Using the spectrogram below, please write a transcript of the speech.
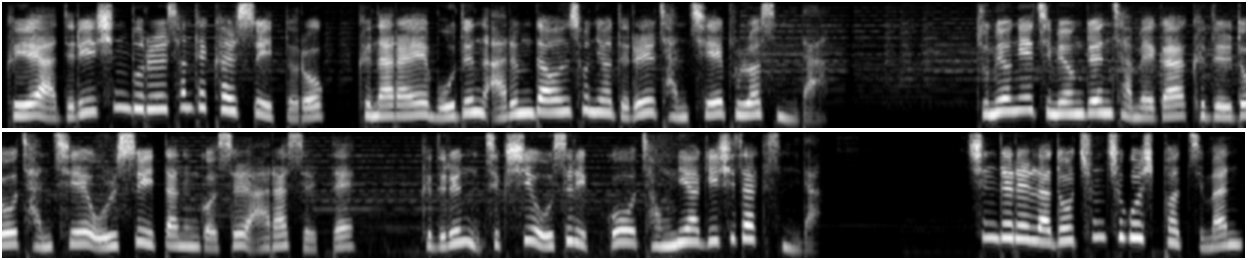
그의 아들이 신부를 선택할 수 있도록 그 나라의 모든 아름다운 소녀들을 잔치에 불렀습니다. 두 명의 지명된 자매가 그들도 잔치에 올 수 있다는 것을 알았을 때 그들은 즉시 옷을 입고 정리하기 시작했습니다. 신데렐라도 춤추고 싶었지만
